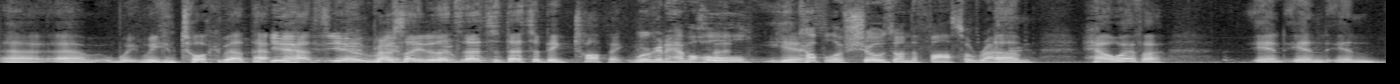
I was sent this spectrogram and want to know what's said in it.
uh, uh we, we, can talk about that yeah, perhaps, yeah, perhaps later. That's, that's, that's a big topic. We're going to have a whole yes. couple of shows on the fossil record. Um, however, in, in, in,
